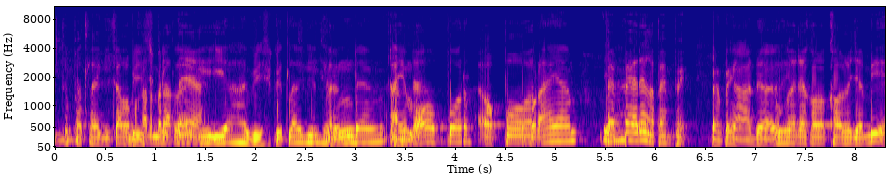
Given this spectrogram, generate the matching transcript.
Tepat lagi kalau makan biskuit beratnya ya. lagi iya biskuit lagi rendang ayam Rendang, opor opor. ayam Pempek ada nggak pempek? pempek nggak ada Oh, nggak ada kalau kalau Jambi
